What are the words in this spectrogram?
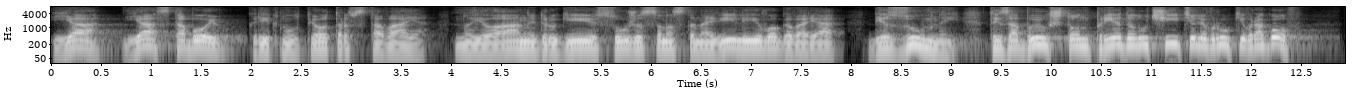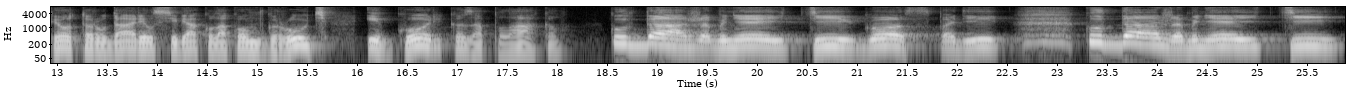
Я, я с тобою, крикнул Петр, вставая. Но Иоанн и другие с ужасом остановили его, говоря, «Безумный, ты забыл, что он предал учителя в руки врагов!» Петр ударил себя кулаком в грудь и горько заплакал. «Куда же мне идти, Господи? Куда же мне идти?»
